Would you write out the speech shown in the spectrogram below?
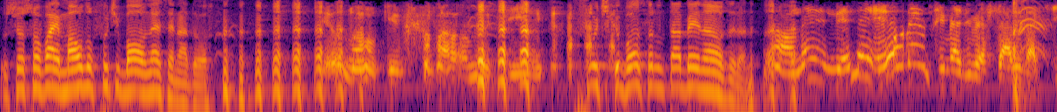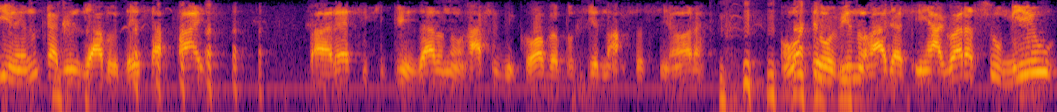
O senhor só vai mal no futebol, né, senador? Eu não, que o meu time. Futebol você não está bem não, senador. Não, nem, nem eu, nem o time adversário daqui, né? Eu nunca vi um diabo desse, rapaz. Parece que pisaram no rastro de cobra, porque, nossa senhora. Ontem eu ouvi no rádio assim, agora sumiu,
